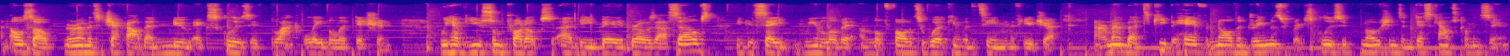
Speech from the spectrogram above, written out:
And also, remember to check out their new exclusive Black Label Edition. We have used some products uh, being Bearded Bros ourselves and can say we love it and look forward to working with the team in the future. And remember to keep it here for Northern Dreamers for exclusive promotions and discounts coming soon.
